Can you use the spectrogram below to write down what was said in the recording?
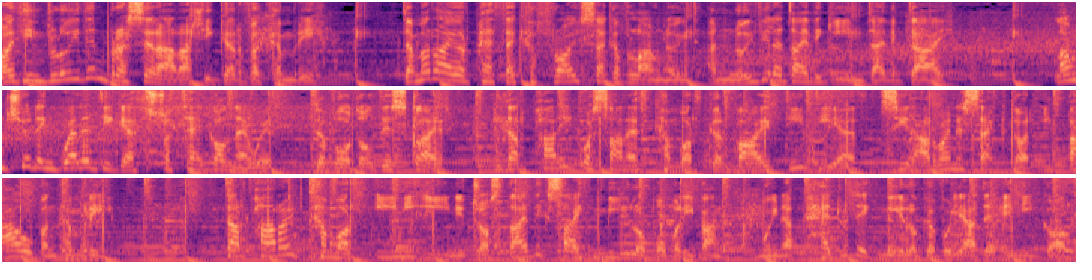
Roedd hi'n flwyddyn brysur arall i gyrfa Cymru. Dyma rai o'r pethau cyffroes a gyflawnwyd yn 2021-22. Lawnsiwyd ein gweledigaeth strategol newydd, dyfodol disglair, i ddarparu gwasanaeth cymorth gyrfaoedd di-diedd sy'n arwain y sector i bawb yng Nghymru. Darparwyd cymorth un i un i dros 27,000 o bobl ifanc, mwy na 40,000 o gyfweliadau unigol,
